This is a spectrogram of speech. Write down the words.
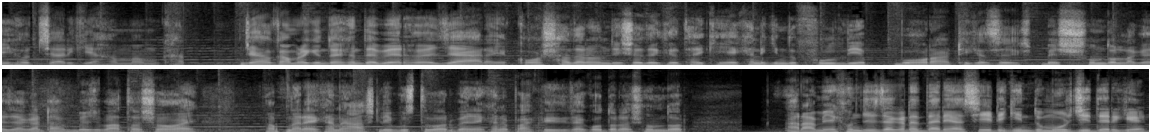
এই হচ্ছে আর কি হাম্মাম খান যাই হোক আমরা কিন্তু এখান থেকে বের হয়ে যাই আর এক অসাধারণ দৃশ্য দেখতে থাকি। এখানে কিন্তু ফুল দিয়ে ভরা, ঠিক আছে? বেশ সুন্দর লাগে জায়গাটা, বেশ বাতাসও হয়। আপনারা এখানে আসলেই বুঝতে পারবেন এখানে প্রাকৃতিকটা কতটা সুন্দর। আর আমি এখন যে জায়গাটা দাঁড়িয়ে আছি, এটি কিন্তু মসজিদের গেট,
